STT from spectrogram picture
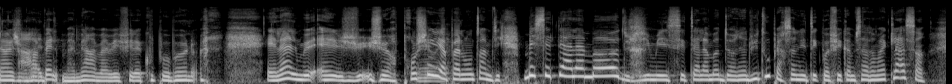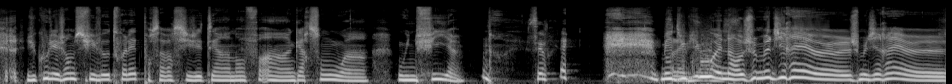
Non, je me Arrête. rappelle, ma mère, elle m'avait fait la coupe au bol. Et là, elle me, elle- je, je lui reprochais Ouais. il y a pas longtemps. Elle me dit, mais c'était à la mode. Je dis, mais c'était à la mode de rien du tout. Personne n'était coiffé comme ça dans ma classe. Du coup, les gens me suivaient aux toilettes pour savoir si j'étais un enfant, un garçon ou, un, ou une fille. C'est vrai. Mais Oh, du coup, euh, non, je me dirais, euh, je me dirais euh,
